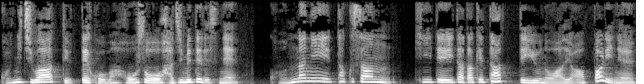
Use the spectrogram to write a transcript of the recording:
こんにちはって言って、こう、まあ、放送を始めてですね、こんなにたくさん聞いていただけたっていうのは、やっぱりね、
